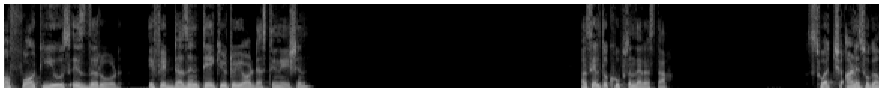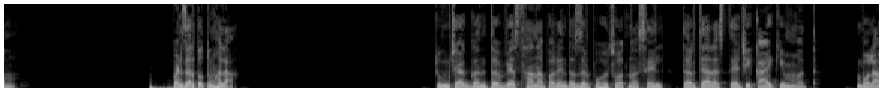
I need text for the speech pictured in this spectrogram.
Of what use is the road if it doesn't take you to your destination? असेल तो खूप सुंदर रस्ता. स्वच्छ आणि सुगम. पण जर तो तुम्हाला तुमच्या गंतव्यस्थानापर्यंत जर पोहोचवत नसेल तर त्या रस्त्याची काय किंमत? बोला.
